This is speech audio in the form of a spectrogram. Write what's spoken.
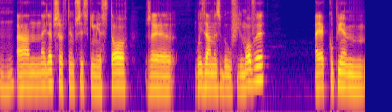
Mhm. A najlepsze w tym wszystkim jest to, że mój zamysł był filmowy, a jak kupiłem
